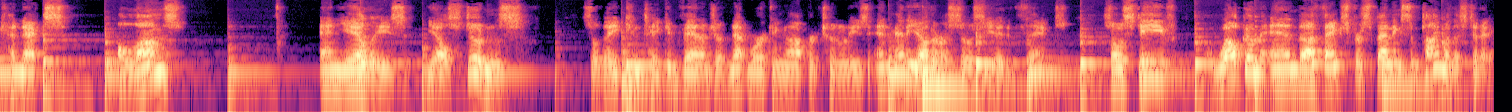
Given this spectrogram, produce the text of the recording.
connects alums and Yalies, Yale students, so they can take advantage of networking opportunities and many other associated things. So, Steve, welcome and uh, thanks for spending some time with us today.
